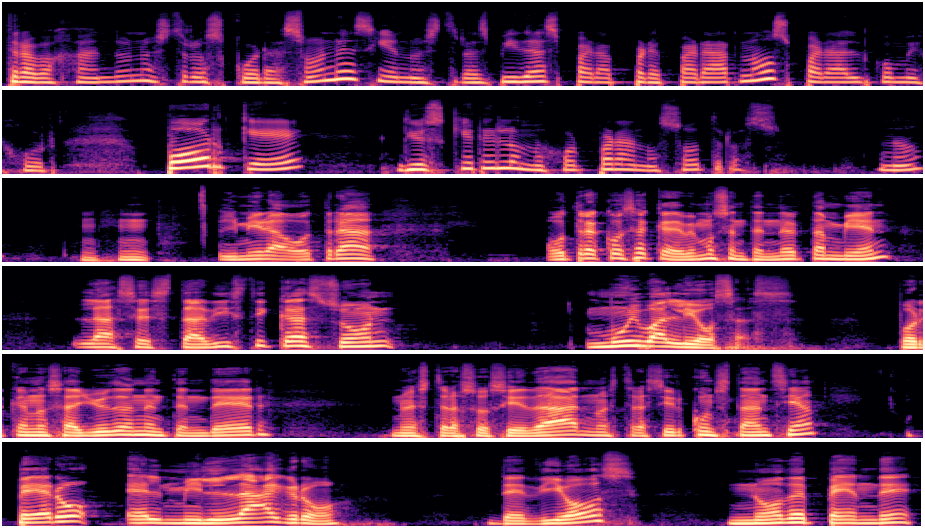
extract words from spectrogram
trabajando en nuestros corazones y en nuestras vidas para prepararnos para algo mejor. Porque Dios quiere lo mejor para nosotros, ¿no? Y mira, otra, otra cosa que debemos entender también, las estadísticas son muy valiosas porque nos ayudan a entender nuestra sociedad, nuestra circunstancia, pero el milagro de Dios no depende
